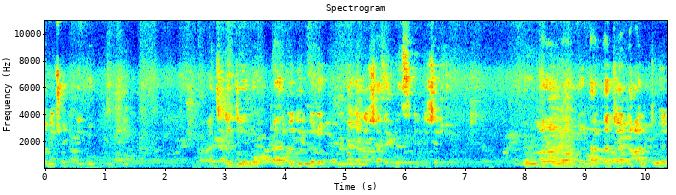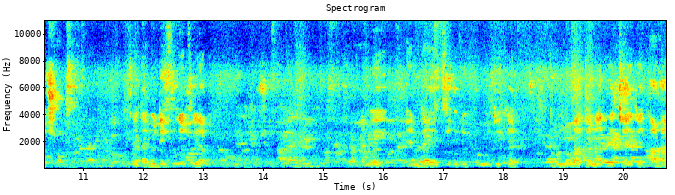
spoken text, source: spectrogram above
আমি সত্যি খুব খুশি আজকে যে লোকটা এতদিন ধরে মোহনবাগানের সাথে প্রেসিডেন্ট হিসেবে চলছে মোহনবাগান রক্ত তার কাছে একটা আলটিমেট সম্মান, সেটা আমি ডেফিনেটলি আমি আমি এন্টার এক্সিকিউটিভ কমিটিকে ধন্যবাদ জানাতে চাই যে তারা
